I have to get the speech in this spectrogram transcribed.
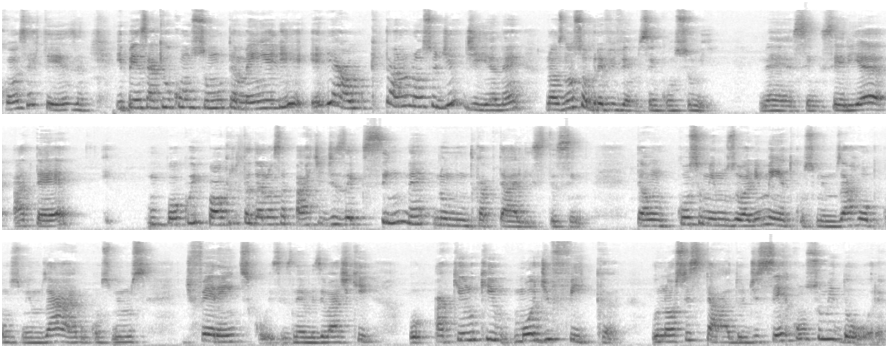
Com certeza. E pensar que o consumo também, ele, ele é algo que está no nosso dia a dia, né? Nós não sobrevivemos sem consumir, né? Assim, seria até um pouco hipócrita da nossa parte dizer que sim, né? No mundo capitalista, assim. Então, consumimos o alimento, consumimos a roupa, consumimos a água, consumimos diferentes coisas, né? Mas eu acho que aquilo que modifica o nosso estado de ser consumidora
